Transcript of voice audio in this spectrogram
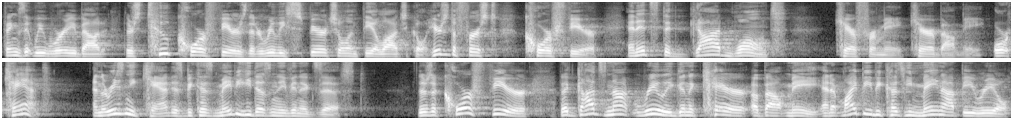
things that we worry about, there's two core fears that are really spiritual and theological. Here's the first core fear, and it's that God won't care for me, care about me, or can't. And the reason he can't is because maybe he doesn't even exist. There's a core fear that God's not really going to care about me. And it might be because he may not be real.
